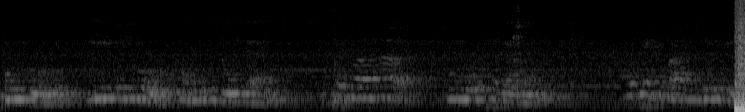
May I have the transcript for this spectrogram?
공부 이민구 강북동간 생화학 부모사관 화생방들이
